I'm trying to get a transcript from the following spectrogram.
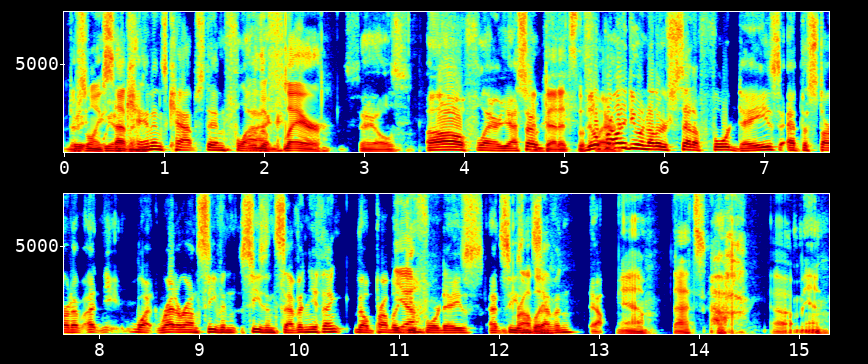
there's We- only we seven. Cannons, capstan, Oh, flag, the flare. sails. Oh, flare. Yeah. I So bet it's the they'll flare. probably do another set of four days at the start of uh, what, right around season season seven, you think? They'll probably Yeah. do four days at season Probably. seven. Yeah. Yeah, that's oh, oh man.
